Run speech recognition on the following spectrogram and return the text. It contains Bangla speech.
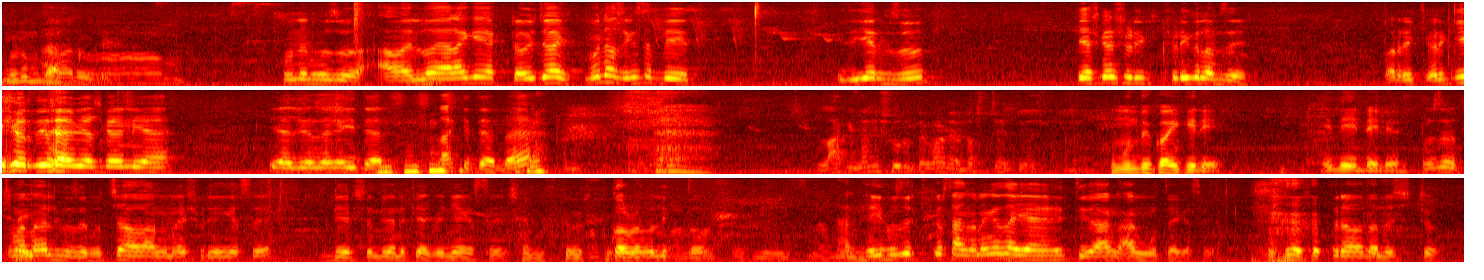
আমার। শুনেন হুজুর আমার লয়ার আগে একটা ওই যায় মনে আছে গেছে ইয়ের হুজুর করে করলাম যে। ওরে ওরে কি করছিল পেঁয়াজ করে নিয়ে? পেঁয়াজ করে জায়গায় দেন লাকি দেন হ্যাঁ? মন্দির কয় কি রে? এই দিয়ে হুজুর তোমার নাগালি হুজুর বুঝছ? আঙুলে ছুরিয়ে গেছে। ডিরেকশন পেঁয়াজ নিয়ে গেছে। গল্প লিখতো। আর সেই হুজুর কি করছে আগে যাই গেছে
